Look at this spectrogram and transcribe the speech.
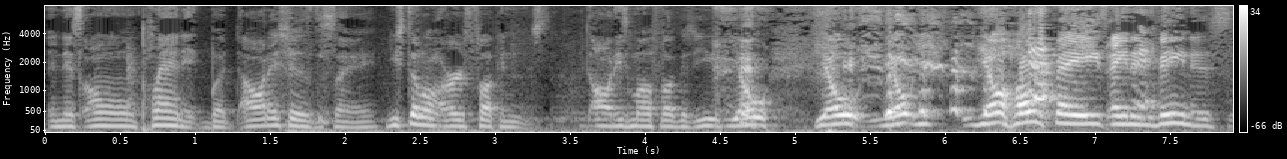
in its own planet, but all that shit is the same. You still on Earth, fucking all these motherfuckers. You yo yo yo your whole phase ain't in Venus,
